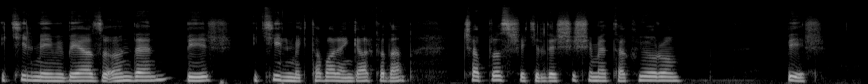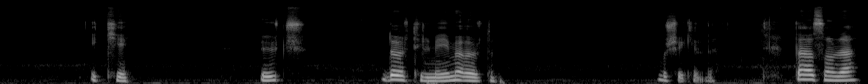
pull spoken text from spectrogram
2 ilmeğimi beyazı önden 1 2 ilmek taba rengi arkadan çapraz şekilde şişime takıyorum. 1 2 3 4 ilmeğimi ördüm. Bu şekilde. Daha sonra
